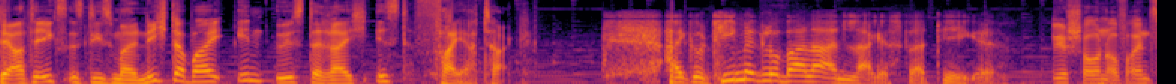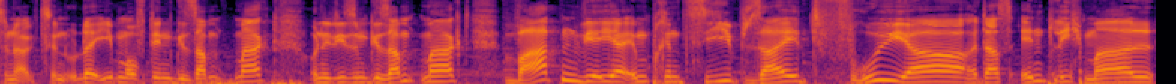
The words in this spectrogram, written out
Der ATX ist diesmal nicht dabei. In Österreich ist Feiertag. Heiko Thieme, globaler Anlagestratege wir schauen auf einzelne Aktien oder eben auf den Gesamtmarkt. Und in diesem Gesamtmarkt warten wir ja im Prinzip seit Frühjahr, dass endlich mal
